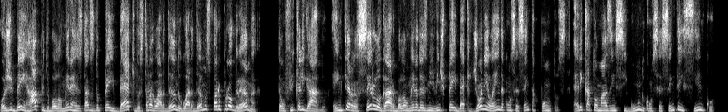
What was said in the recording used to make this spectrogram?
Hoje, bem rápido, Bolão Mania, resultados do Payback. Você estava guardando? Guardamos para o programa. Então fica ligado. Em terceiro lugar, Bolão Mania 2020 Payback, Johnny Lenda com 60 pontos. Erika Tomás em segundo com 65.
